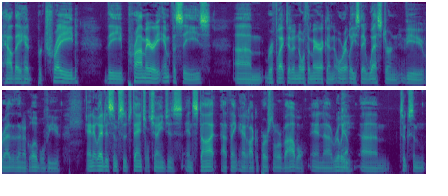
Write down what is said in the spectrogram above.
how they had portrayed the primary emphases um, reflected a North American or at least a Western view rather than a global view. And it led to some substantial changes. And Stott, I think, had like a personal revival and uh, really yeah. um, took some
